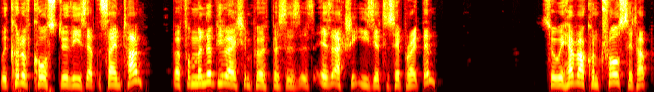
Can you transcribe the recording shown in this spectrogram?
We could, of course, do these at the same time, but for manipulation purposes, it is actually easier to separate them. So we have our control set up.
